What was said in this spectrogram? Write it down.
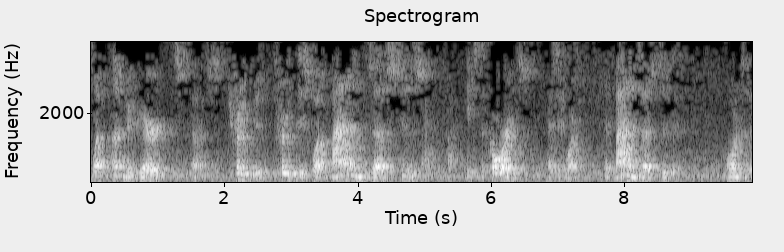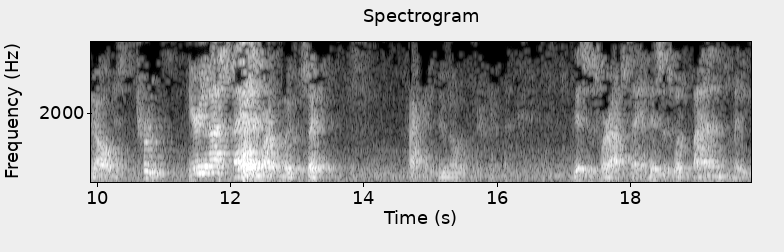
what undergirds us. Truth, truth is what binds us to the sacrifice. It's the cords, as it were, that binds us to the horns of the altar. It's the truth. Herein I stand, Martin Luther said. I can't do no This is where I stand. This is what binds me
